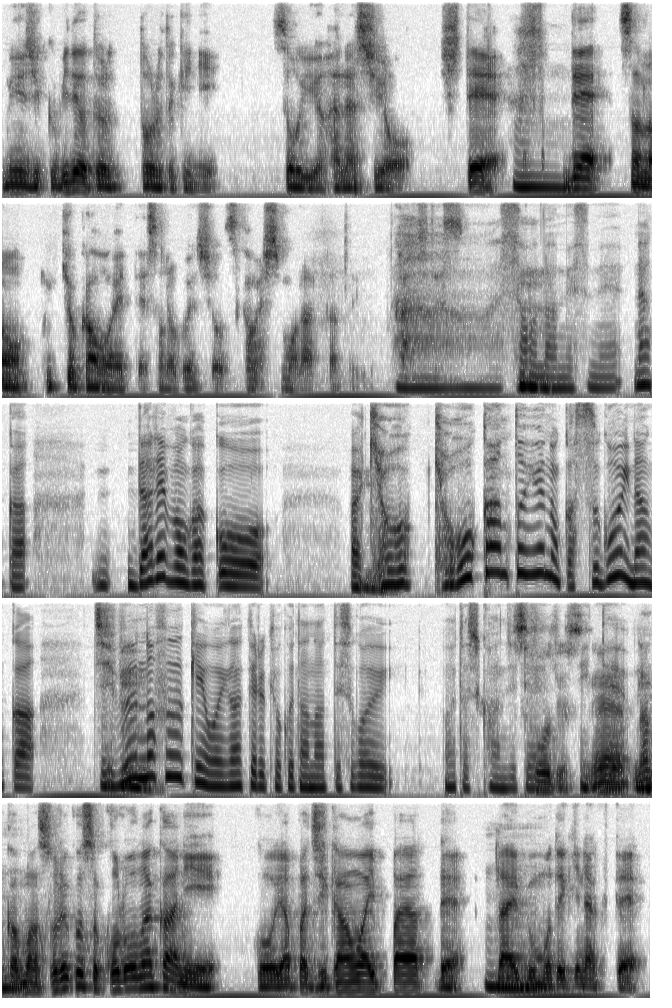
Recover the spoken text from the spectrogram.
ミュージックビデオを撮る撮るときに、そういう話をして、うん。で、その許可を得て、その文章を使わせてもらったという感じです。そうなんですね、なんか誰もがこうあ共共感というのかすごいなんか自分の風景を描ける曲だなってすごい私感じていて。そうですね。なんかまあ、それこそコロナ禍に、こう、やっぱ時間はいっぱいあって、ライブもできなくて、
